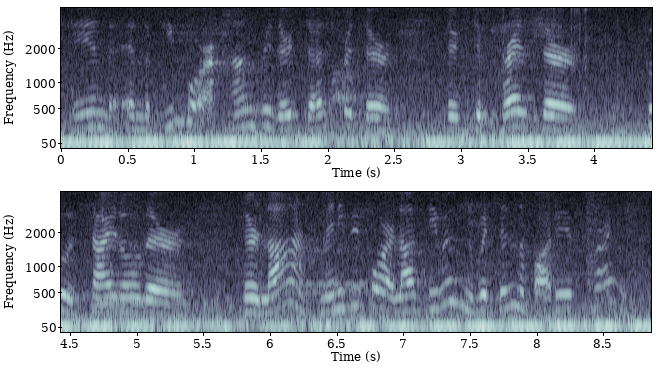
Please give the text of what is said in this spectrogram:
See, and the, and the people are hungry. They're desperate. They're they're depressed. They're suicidal. They're they're lost. Many people are lost, even within the body of Christ.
